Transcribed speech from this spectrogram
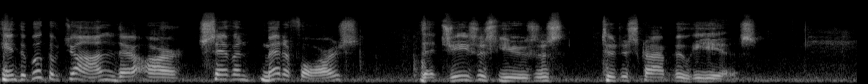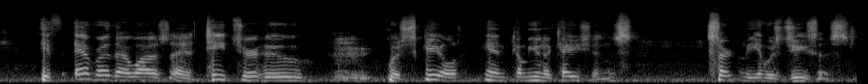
In the book of John, there are seven metaphors that Jesus uses to describe who he is if ever there was a teacher who was skilled in communications, certainly it was Jesus.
